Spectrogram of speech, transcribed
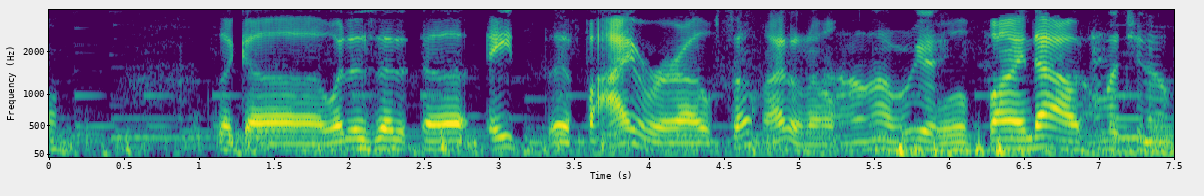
Well, looks like, uh, what is it? Uh, eight, uh, five or uh, something? I don't know. I don't know. We'll get. We'll find out. I'll let you know.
